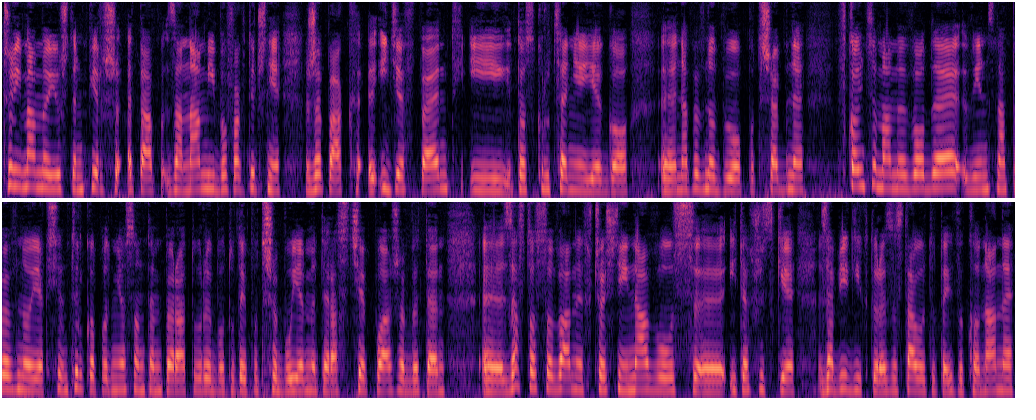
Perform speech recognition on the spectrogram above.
Czyli mamy już ten pierwszy etap za nami, bo faktycznie rzepak y, idzie w pęd i to skrócenie jego y, na pewno było potrzebne. W końcu mamy wodę, więc na pewno jak się tylko podniosą temperatury, bo tutaj potrzebujemy teraz ciepła, żeby ten y, zastosowany wcześniej nawóz y, i te wszystkie zabiegi, które zostały tutaj wykonane,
